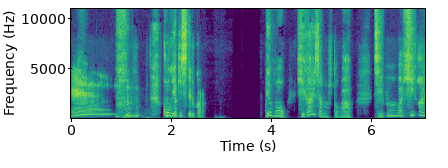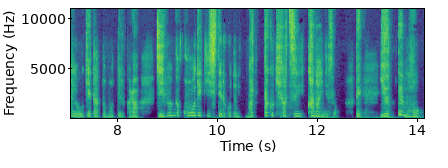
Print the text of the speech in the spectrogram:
ええ。攻撃してるから。でも、被害者の人は自分は被害を受けたと思ってるから、自分が攻撃してることに全く気がつかないんですよ。で、言っても、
